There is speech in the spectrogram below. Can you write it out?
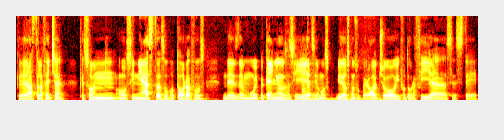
que hasta la fecha, que son o cineastas o fotógrafos, desde muy pequeños, así hacíamos videos con Super 8 y fotografías, este,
